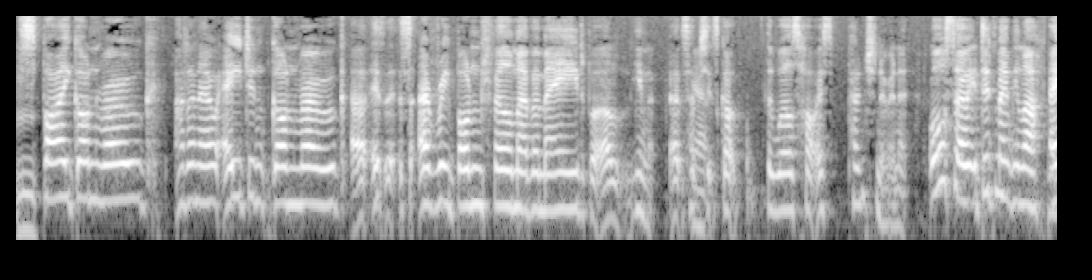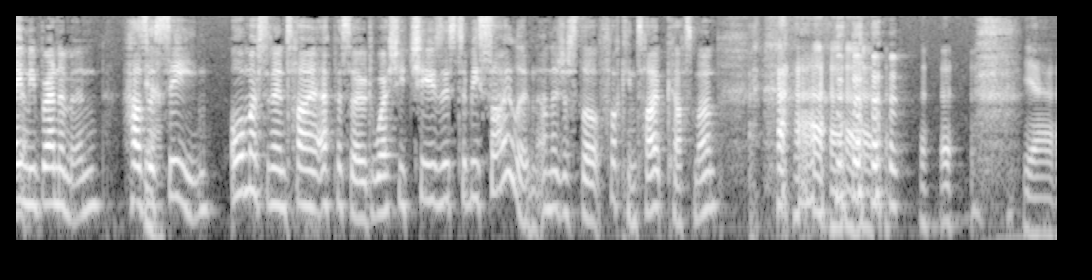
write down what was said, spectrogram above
mm. spy gone rogue. I don't know, agent gone rogue. Uh, it's, it's, every Bond film ever made, but uh, you know, except yeah. it's got the world's hottest pensioner in it. Also, it did make me laugh. Yeah. Amy Brenneman has yeah. a scene, almost an entire episode, where she chooses to be silent, and I just thought, fucking typecast, man. yeah.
